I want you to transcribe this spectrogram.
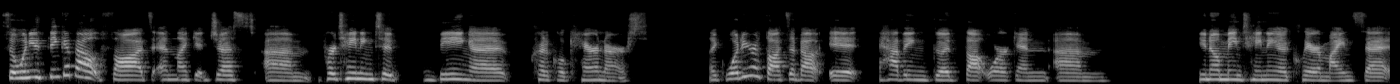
So when you think about thoughts and like it just um, pertaining to being a critical care nurse, like what are your thoughts about it having good thought work and um, you know maintaining a clear mindset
